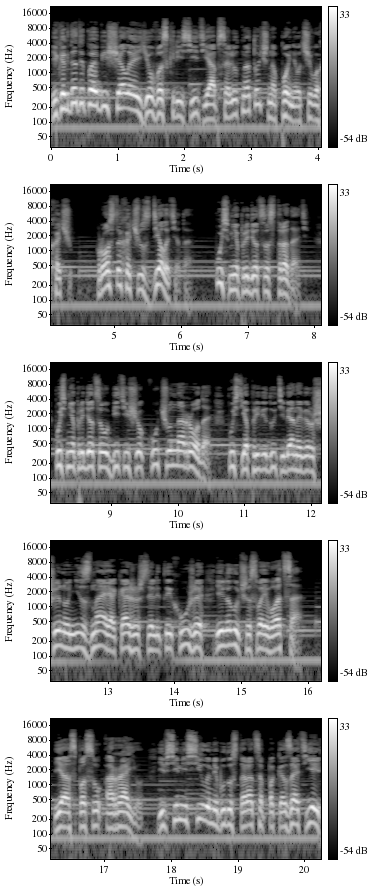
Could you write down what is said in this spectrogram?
И когда ты пообещала ее воскресить, я абсолютно точно понял, чего хочу. Просто хочу сделать это. Пусть мне придется страдать. Пусть мне придется убить еще кучу народа. Пусть я приведу тебя на вершину, не зная, окажешься ли ты хуже или лучше своего отца. Я спасу Араю и всеми силами буду стараться показать ей,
